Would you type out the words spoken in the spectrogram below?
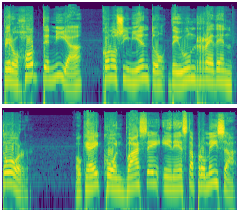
Pero Job tenía conocimiento de un redentor. ¿Ok? Con base en esta promesa.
